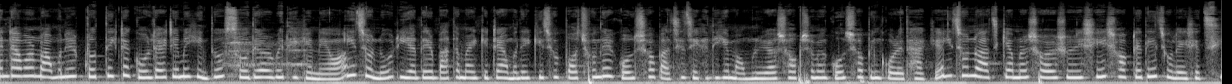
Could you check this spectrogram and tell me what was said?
এন্ড আমার মামুনির প্রত্যেকটা গোল্ড আইটেমে কিন্তু সৌদি আরবে থেকে নেওয়া। এই জন্য রিয়াদের বাতা মার্কেটে আমাদের কিছু পছন্দের গোল্ড শপ আছে, যেখান থেকে মামুনিরা সবসময় গোল্ড শপিং করে থাকে। এই জন্য আজকে আমরা সরাসরি সেই শপটাতেই চলে এসেছি।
